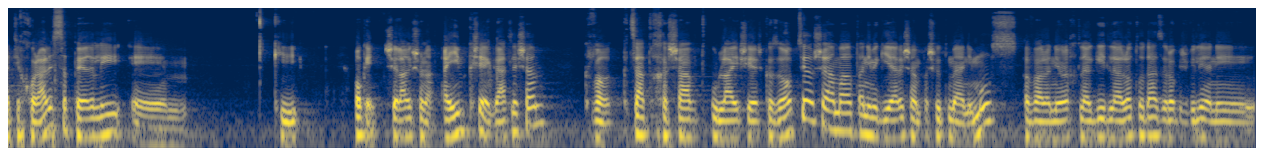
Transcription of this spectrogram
את יכולה לספר לי, אמ, כי, אוקיי, שאלה ראשונה, האם כשהגעת לשם, כבר קצת חשבת אולי שיש כזו אופציה, או שאמרת אני מגיעה לשם פשוט מהנימוס, אבל אני הולכת להגיד לה לא תודה, זה לא בשבילי, אני,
